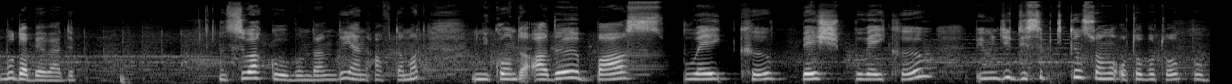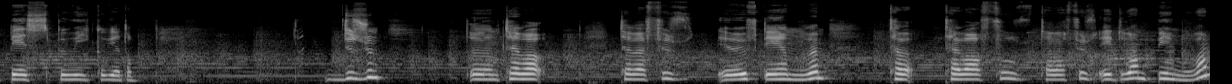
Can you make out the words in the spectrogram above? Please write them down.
bu da beverdi. Silah grubundandı yani avtomat. Minikon'da adı Bass Breaker 5 Breaker. Birinci Decepticon sonra Autobot bu 5 Breaker ya da düzgün e, teva, telaffuz e, öf diyemiyorum. Te, telaffuz, telaffuz edilen bilmiyorum.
